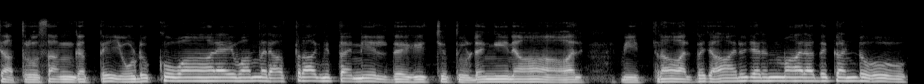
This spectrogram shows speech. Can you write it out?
ശത്രു സംഘത്തെ ഒടുക്കുവാനായി വന്ന രാത്രാഗ്നി തന്നിൽ ദഹിച്ചു തുടങ്ങിനാൽ മിത്രാത്മജാനുചരന്മാരത് കണ്ടോ.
